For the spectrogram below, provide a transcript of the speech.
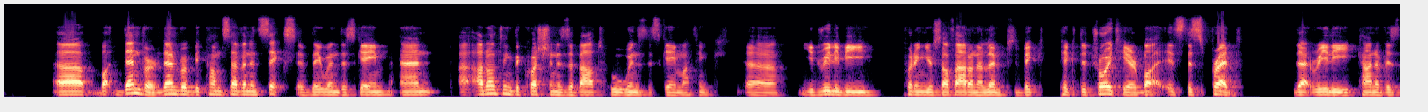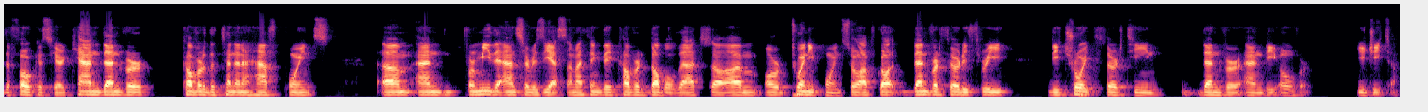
Uh, but Denver, Denver becomes seven and six if they win this game, and I don't think the question is about who wins this game. I think uh, you'd really be putting yourself out on a limb to pick, pick Detroit here, but it's the spread that really kind of is the focus here. Can Denver cover the 10 and a half points? Um, and for me, the answer is yes. And I think they covered double that, so um, or 20 points. So I've got Denver 33, Detroit 13, Denver, and the over. Ujita.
